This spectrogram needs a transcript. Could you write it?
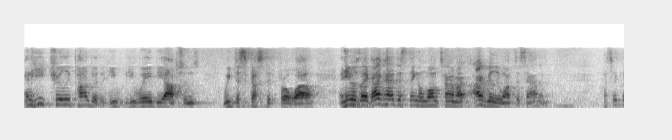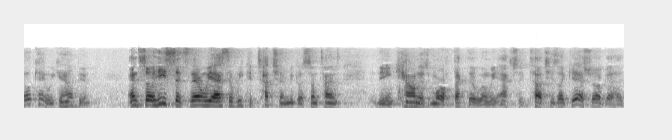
And he truly pondered it. He, he weighed the options. We discussed it for a while. And he was like, I've had this thing a long time. I, I really want this out of me. I was like, okay, we can help you. And so he sits there and we asked if we could touch him because sometimes the encounter is more effective when we actually touch. He's like, yeah, sure, go ahead.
